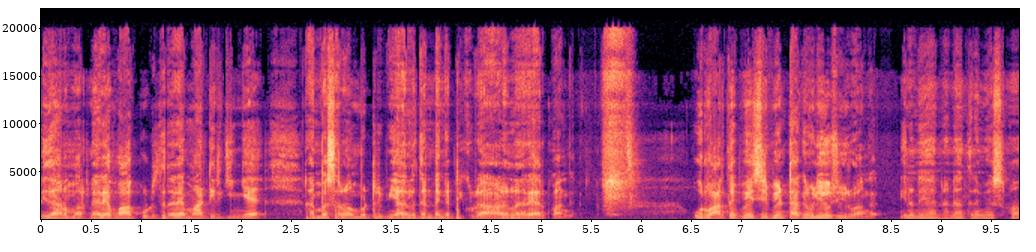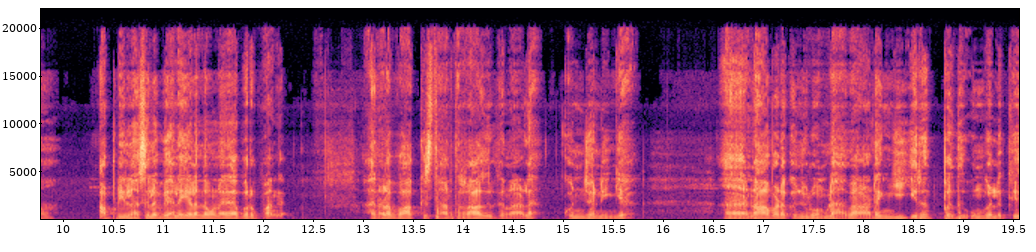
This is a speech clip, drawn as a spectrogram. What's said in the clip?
நிதானமாக இருக்கும். நிறையா வாக்கு கொடுத்து நிறையா மாட்டியிருக்கீங்க ரொம்ப சிரமப்பட்டிருப்பீங்க. அதில் தண்டம் கட்டி கொடுத்த ஆளுங்களும் நிறையா இருப்பாங்க. ஒரு வார்த்தை பேசியிருப்பீங்க டக்குன்னு வெளியே சொல்லிடுவாங்க என்னென்ன நன்னாத்தனை பேசுகிறோம் அப்படிலாம் சில வேலை இழந்தவங்க நிறையா பேர் இருப்பாங்க. அதனால் வாக்கு ஸ்தானத்தில் ராகு இருக்கிறனால கொஞ்சம் நீங்கள் நான் வடக்கம் சொல்லுவோம்ல அது அடங்கி இருப்பது உங்களுக்கு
